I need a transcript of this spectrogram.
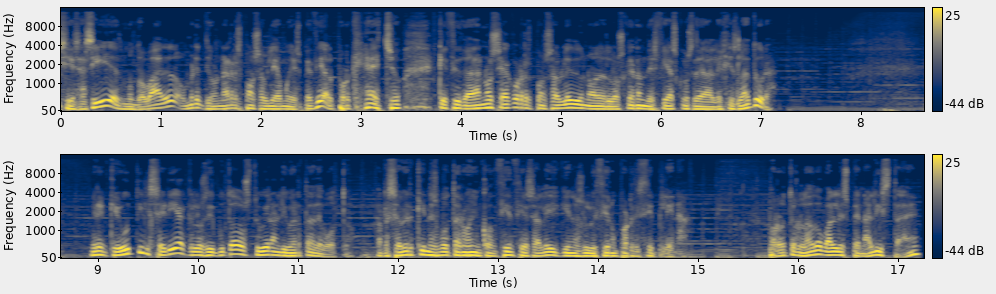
si es así, Edmundo Val, hombre, tiene una responsabilidad muy especial, porque ha hecho que Ciudadanos sea corresponsable de uno de los grandes fiascos de la legislatura. Miren, qué útil sería que los diputados tuvieran libertad de voto, para saber quiénes votaron en conciencia esa ley y quiénes lo hicieron por disciplina. Por otro lado, Val es penalista, ¿eh?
